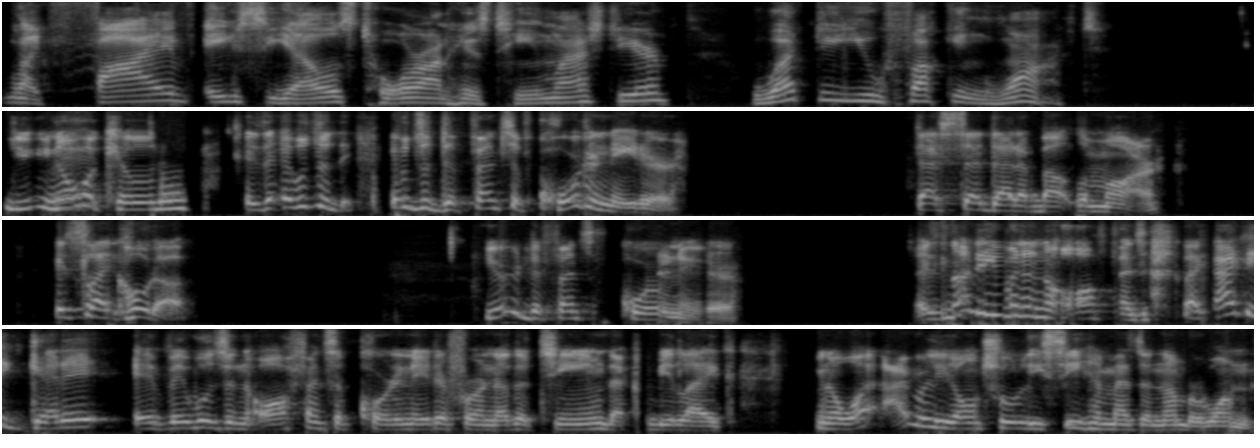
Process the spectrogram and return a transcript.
like five ACLs tore on his team last year. What do you fucking want? You, you know what killed him? It was a it was a defensive coordinator that said that about Lamar. It's like, hold up. You're a defensive coordinator. It's not even an offense. Like I could get it if it was an offensive coordinator for another team that could be like, you know what? I really don't truly see him as a number one.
